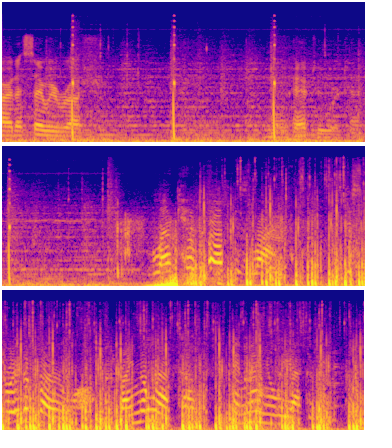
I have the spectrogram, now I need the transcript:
Alright, I say we rush. We don't have to. We're attacking. Blackhead up is live. Destroy the firewall, find the laptop, and manually activate it for me.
